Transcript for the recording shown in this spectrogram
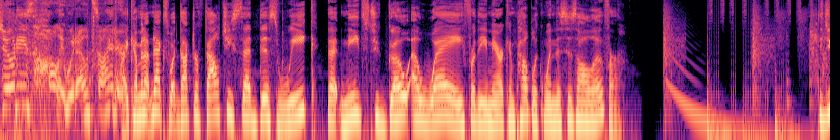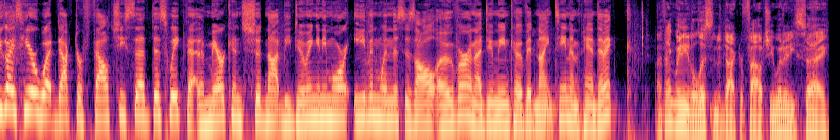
Jody's Hollywood Outsider. All right, coming up next, what Dr. Fauci said this week that needs to go away for the American public when this is all over. Did you guys hear what Dr. Fauci said this week that Americans should not be doing anymore, even when this is all over? And I do mean COVID 19 and the pandemic. I think we need to listen to Dr. Fauci. What did he say?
